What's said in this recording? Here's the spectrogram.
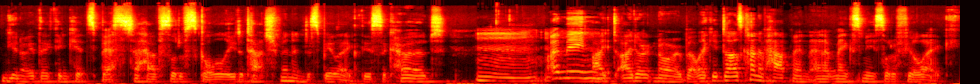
you know, they think it's best to have sort of scholarly detachment and just be like, this occurred. Hmm. I mean, I, I don't know, but like it does kind of happen, and it makes me sort of feel like,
